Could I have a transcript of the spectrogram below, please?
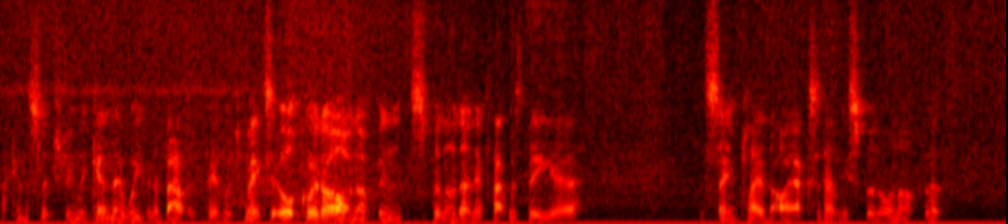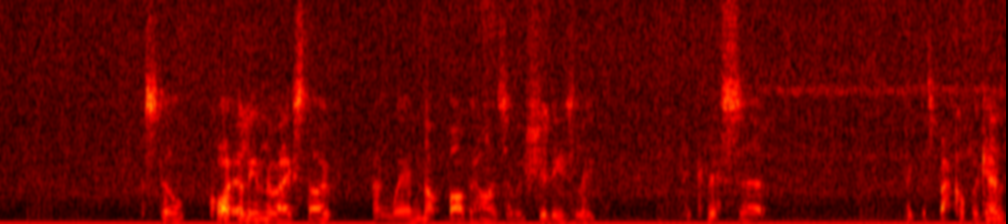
Back in the slipstream again, they're weaving about a bit, which makes it awkward. Oh, and I've been spun. I don't know if that was the uh, the same player that I accidentally spun or not but still quite early in the race though and we're not far behind so we should easily pick this uh, pick this back up again.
